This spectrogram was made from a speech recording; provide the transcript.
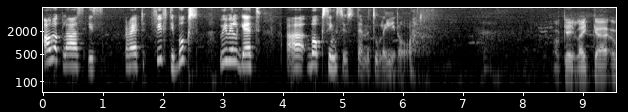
our class is read 50 books, we will get a boxing system to Leadu. Okay, like, uh,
